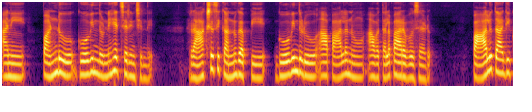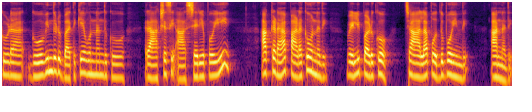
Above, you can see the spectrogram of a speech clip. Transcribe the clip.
అని పండు గోవిందుణ్ణి హెచ్చరించింది. రాక్షసి కన్నుగప్పి గోవిందుడు ఆ పాలను అవతల పారబోశాడు. పాలు తాగి కూడా గోవిందుడు బతికే ఉన్నందుకు రాక్షసి ఆశ్చర్యపోయి అక్కడ పడక ఉన్నది వెళ్ళి పడుకో చాలా పొద్దుపోయింది అన్నది.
